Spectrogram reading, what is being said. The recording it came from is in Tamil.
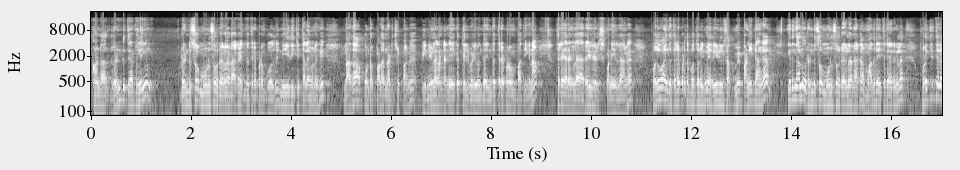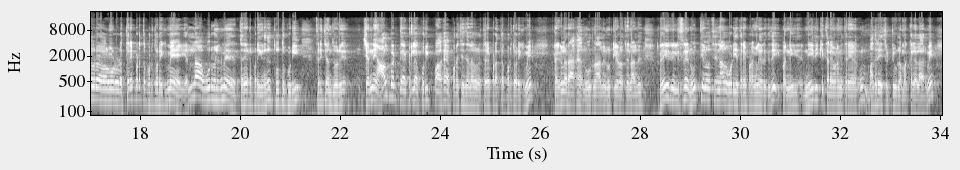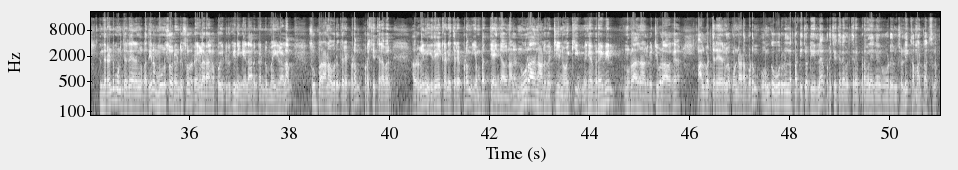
ஆண்டார் ரெண்டு தேட்டர்லேயும் ரெண்டு ஷோ மூணு ஷோ ரெகுலராக இந்த திரைப்படம் போகுது. நீதிக்கு தலைவனுக்கு லதா போன்ற பலர் நடிச்சிருப்பாங்க. பி. நீலகண்டன் இயக்கத்தில் வெளிவந்த இந்த திரைப்படமும் பார்த்தீங்கன்னா திரையரங்கில் ரீரிலீஸ் பண்ணியிருக்காங்க. பொதுவாக இந்த திரைப்படத்தை பொறுத்த வரைக்குமே ரீரிலீஸ் அப்பவுமே பண்ணிட்டாங்க. இருந்தாலும் ரெண்டு ஷோ மூணு ஷோ ரெகுலராக மதுரை திரையரங்கில் புரட்சித் தலைவர் அவங்களோட திரைப்படத்தை பொறுத்த வரைக்குமே எல்லா ஊர்களிலுமே திரையிடப்படுகிறது. தூத்துக்குடி திருச்செந்தூர் சென்னை ஆல்பர்ட் தேட்டரில் குறிப்பாக புரட்சி தலைவர் திரைப்படத்தை பொறுத்த வரைக்குமே ரெகுலராக நூறு நாள் நூற்றி எழுபத்தி நாலு ரீ ரிலீஸில் நூற்றி எழுபத்தி நாள் ஓடிய திரைப்படங்களும் இருக்குது. இப்போ நீ நீதிக்கு தலைவணங்க திரையரங்கும் மதுரையை சுற்றியுள்ள மக்கள் எல்லாருமே இந்த ரெண்டு மூணு திரையரங்கில் பார்த்தீங்கன்னா மூணு ஷோ ரெண்டு ஷோ ரெகுலராக போயிட்டு இருக்கு. நீங்கள் எல்லாரும் கண்டு மகிழலாம். சூப்பரான ஒரு திரைப்படம் புரட்சித் தலைவர் அவர்களின் இதயக்கணி திரைப்படம் எண்பத்தி ஐந்தாவது நாள் நூறாவது நாள் வெற்றியை நோக்கி மிக விரைவில் நூறாவது நாள் வெற்றி விழாவாக ஆல்பர்ட் திரையரங்கில் கொண்டாடப்படும். உங்கள் ஊர்களில் பட்டி தொட்டியில் புரட்சித் தலைவர் திரைப்படங்கள் எங்கே ஓடுன்னு சொல்லி கமெண்ட் பாக்ஸில்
